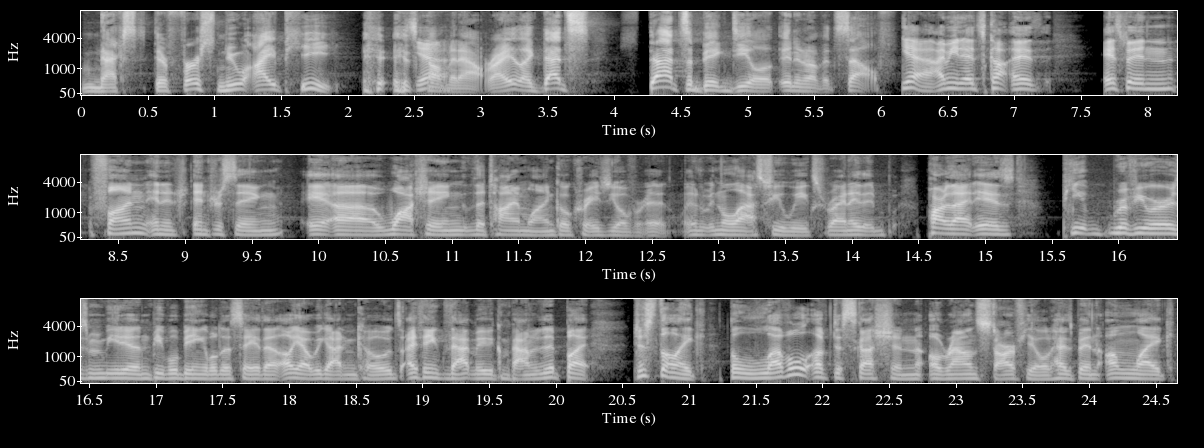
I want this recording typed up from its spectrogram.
next their first new IP is Yeah. coming out, right? Like that's that's a big deal in and of itself. Yeah, I mean it's it, it's been fun and interesting uh, watching the timeline go crazy over it in, in the last few weeks. Right, It- part of that is reviewers, and media, and people being able to say that, oh yeah, we got in codes. I think that maybe compounded it, but just the like the level of discussion around Starfield has been unlike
